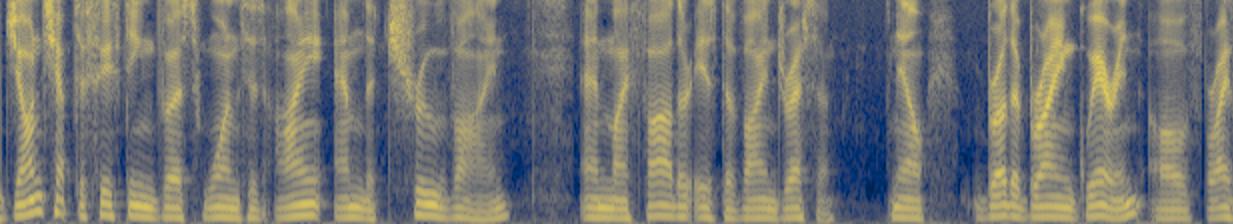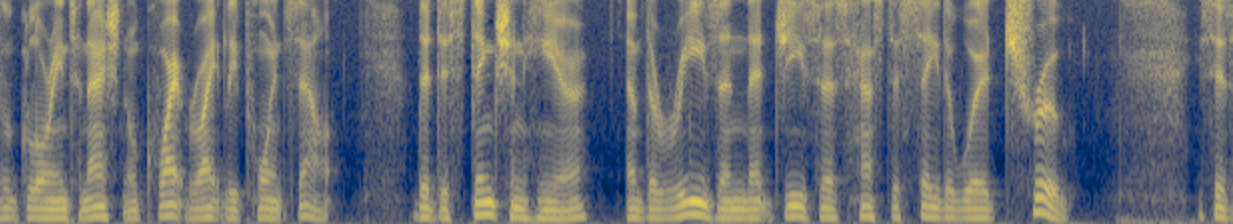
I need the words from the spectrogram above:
John chapter 15, verse 1 says, I am the true vine, and my Father is the vine dresser. Now, Brother Brian Guerin of Bridal Glory International quite rightly points out the distinction here of the reason that Jesus has to say the word true. He says,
